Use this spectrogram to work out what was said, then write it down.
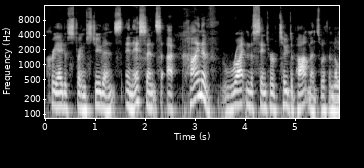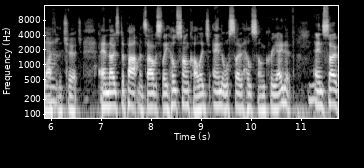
creative stream students, in essence, are kind of right in the centre of two departments within the life of the church. And those departments are obviously Hillsong College and also Hillsong Creative. And so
